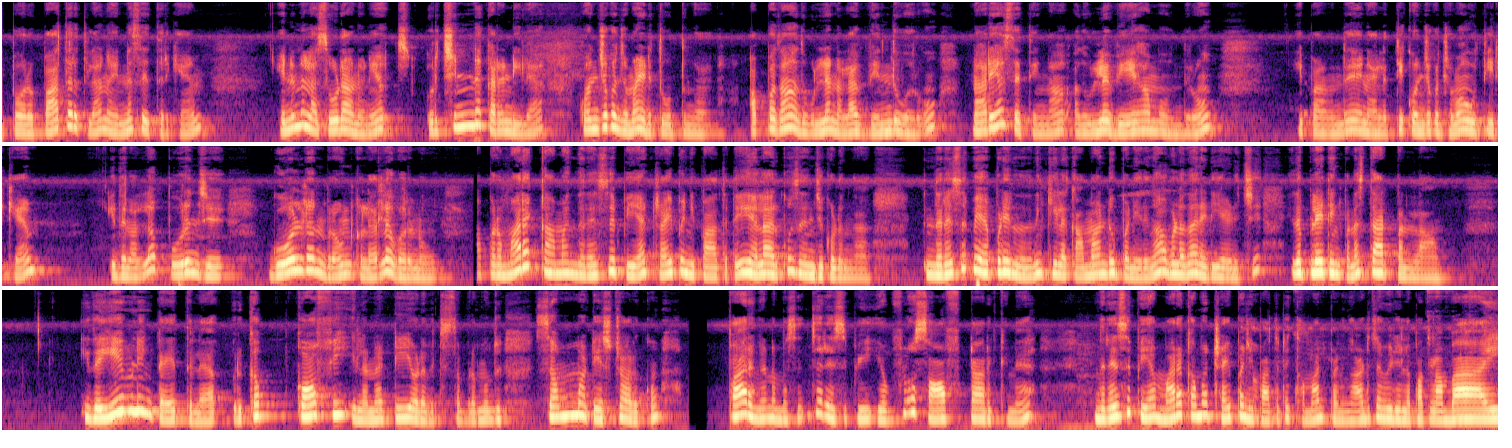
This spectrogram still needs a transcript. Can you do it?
இப்போ ஒரு பாத்திரத்தில் நான் என்ன சேர்த்துருக்கேன். எண்ணெய் நல்லா சூடானோடனே ஒரு சின்ன கரண்டியில் கொஞ்சம் கொஞ்சமாக எடுத்து ஊற்றுங்க அப்போ தான் அது உள்ளே நல்லா வெந்து வரும். நிறையா சேர்த்திங்கன்னா அது உள்ளே வேகாமல் வந்துடும் இப்போ வந்து நான் எல்லாத்தையும் கொஞ்சம் கொஞ்சமாக ஊற்றிருக்கேன் இது நல்லா பொரிஞ்சு கோல்டன் ப்ரௌன் கலரில் வரணும். அப்புறம் மறக்காமல் இந்த ரெசிப்பியை ட்ரை பண்ணி பார்த்துட்டு எல்லாருக்கும் செஞ்சு கொடுங்க. இந்த ரெசிபி எப்படி இருந்ததுன்னு கீழே கமாண்டும் பண்ணிடுங்க அவ்வளோதான் ரெடி ஆகிடுச்சு இதை பிளேட்டிங் பண்ண ஸ்டார்ட் பண்ணலாம். இதை ஈவினிங் டயத்தில் ஒரு கப் காஃபி இல்லைன்னா டீயோட வச்சு சாப்பிடும்போது செம்ம டேஸ்ட்டாக இருக்கும். பாருங்கள் நம்ம செஞ்ச ரெசிபி எவ்வளோ சாஃப்டாக இருக்குன்னு. இந்த ரெசிபியை மறக்காமல் ட்ரை பண்ணி பார்த்துட்டு கமெண்ட் பண்ணுங்கள் அடுத்த வீடியோவில் பார்க்கலாம். பாய்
